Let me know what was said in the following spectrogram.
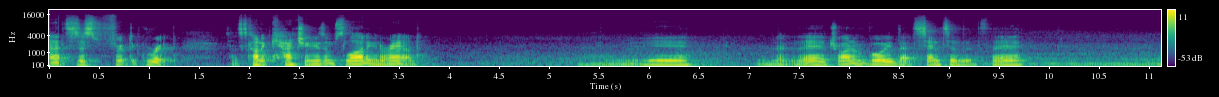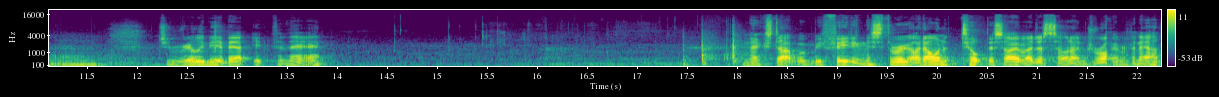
and it's just for it to grip. So it's kind of catching as I'm sliding it around. Over here, over there, trying to avoid that sensor that's there. Um, should really be about it for there. Next up, we'll be feeding this through. I don't want to tilt this over just so I don't drop everything out.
